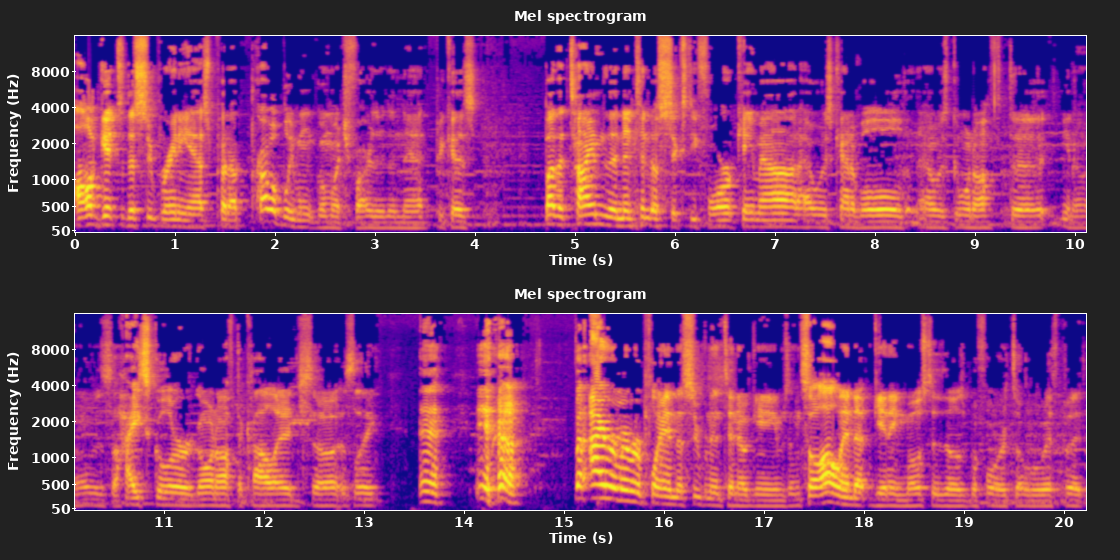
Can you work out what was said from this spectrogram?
I'll get to the Super NES, but I probably won't go much farther than that because by the time the Nintendo 64 came out, I was kind of old and I was going off to, you know, I was a high schooler going off to college, so it was like, eh, you know. But I remember playing the Super Nintendo games, and so I'll end up getting most of those before it's over with, but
